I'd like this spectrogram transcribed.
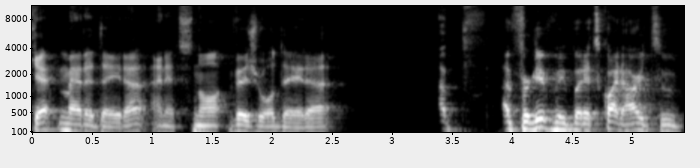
get metadata and it's not visual data. Uh, forgive me, but it's quite hard to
